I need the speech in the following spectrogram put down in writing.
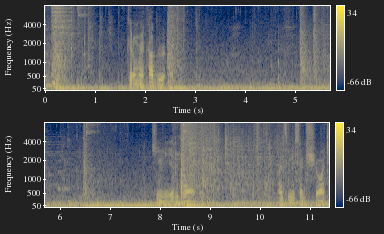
Eu quero um mercador, cara. Dinheiro, bom. Mais munição de shot.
